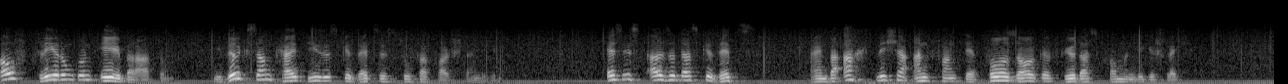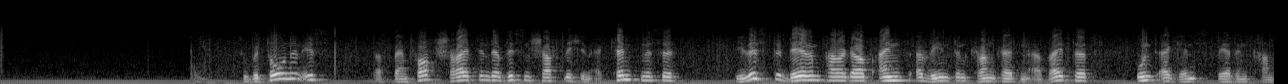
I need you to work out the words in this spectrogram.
Aufklärung und Eheberatung die Wirksamkeit dieses Gesetzes zu vervollständigen. Es ist also das Gesetz ein beachtlicher Anfang der Vorsorge für das kommende Geschlecht. Zu betonen ist, dass beim Fortschreiten der wissenschaftlichen Erkenntnisse die Liste der im Paragraph 1 erwähnten Krankheiten erweitert und ergänzt werden kann.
